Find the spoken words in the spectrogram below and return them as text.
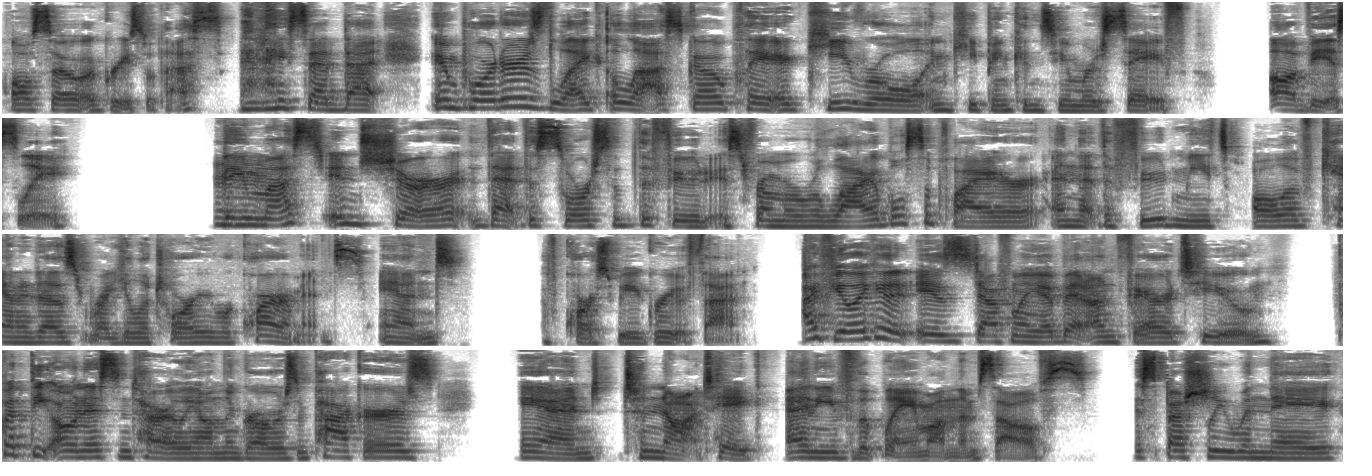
also agrees with us. And they said that importers like Alasko play a key role in keeping consumers safe. Obviously, they Mhm. must ensure that the source of the food is from a reliable supplier and that the food meets all of Canada's regulatory requirements. And of course, we agree with that. I feel like it is definitely a bit unfair to put the onus entirely on the growers and packers and to not take any of the blame on themselves, especially when they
